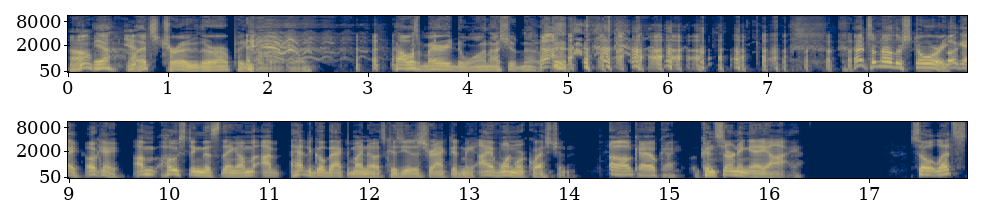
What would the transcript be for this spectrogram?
Oh, Yeah, Yeah. that's true. There are people that way. I was married to one. I should know. That's another story. okay, okay. I'm hosting this thing. I'm, I've had to go back to my notes because you distracted me. I have one more question oh, okay, okay. concerning AI. So let's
